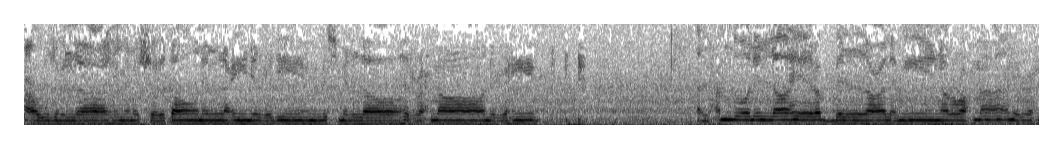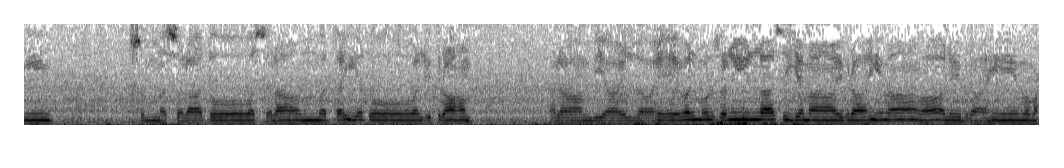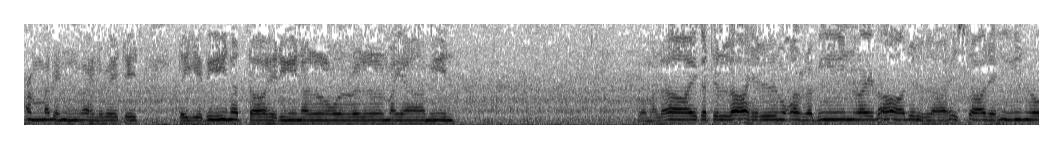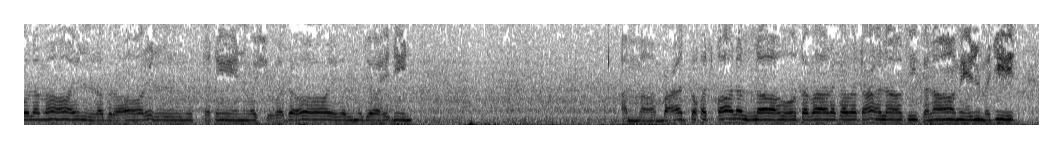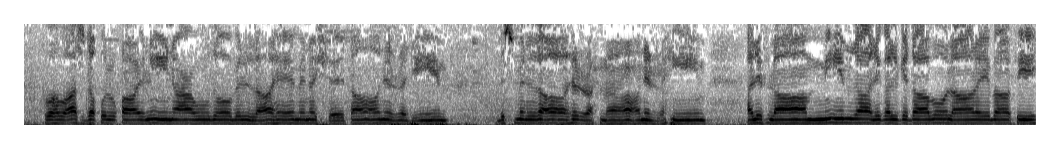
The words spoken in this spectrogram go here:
أعوذ بالله من الشيطان اللعين الرجيم. بسم الله الرحمن الرحيم. الحمد لله رب العالمين الرحمن الرحيم. ثم الصلاة والسلام والتحية والإكرام. على أنبياء الله والمرسلين، لا سيما إبراهيم وآل إبراهيم ومحمد وأهل بيته الطيبين الطاهرين، الغر الميامين. وملائكة الله المقربين، وعباد الله الصالحين، وعلماء الأبرار المتقين، والشهداء والمجاهدين. أما بعد، فقد قال الله تبارك وتعالى في كلامه المجيد، وهو أصدق القائلين أعوذ بالله من الشيطان الرجيم. بسم الله الرحمن الرحيم. ألف لام ميم، ذلك الكتاب لا ريب فيه.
